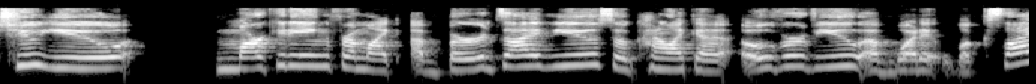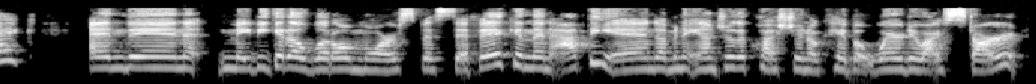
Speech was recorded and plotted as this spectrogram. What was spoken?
to you marketing from like a bird's eye view. So kind of like an overview of what it looks like and then maybe get a little more specific. And then at the end, I'm going to answer the question, okay, but where do I start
